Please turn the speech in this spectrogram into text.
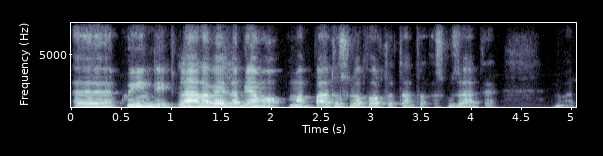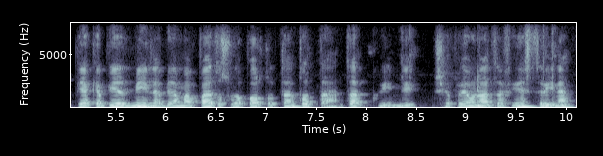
Eh, quindi Laravel l'abbiamo mappato sulla porta 80, scusate, PHP admin l'abbiamo mappato sulla porta 8080, quindi ci apriamo un'altra finestrina.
